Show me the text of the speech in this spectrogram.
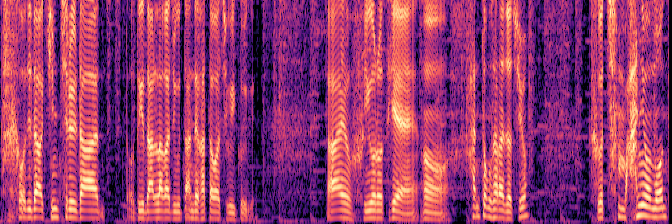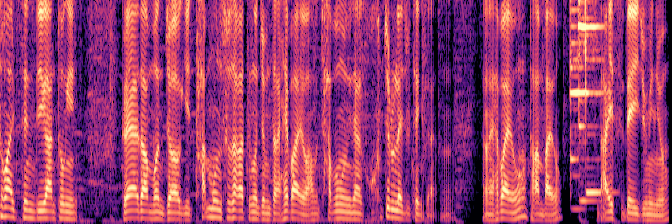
다 어디다 김치를 다 어떻게 날라가지고 딴 데 갖다 바치고 있고. 아유 이걸 어떻게 어한 통 사라졌지요? 그거 참 많이 원통할 텐데 한 통이. 그래도 한번 저기 탐문 수사 같은 건 좀 다 해봐요. 한번 잡으면 그냥 혼쭐을 내줄 테니까. 응. 어, 해봐요. 다음 봐요. 나이스 데이 주민요.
